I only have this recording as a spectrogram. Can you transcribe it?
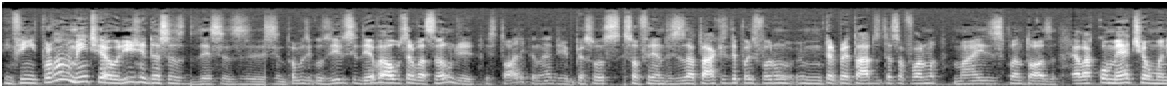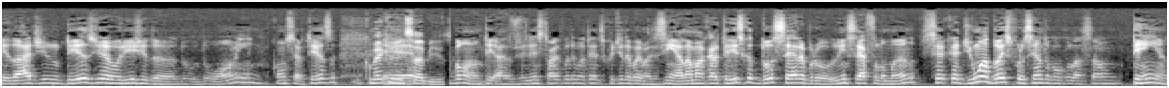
Enfim, provavelmente a origem dessas, desses sintomas, inclusive, se deva à observação de, histórica, né, de pessoas sofrendo esses ataques e depois foram interpretados dessa forma mais espantosa. Ela comete a humanidade desde a origem do, do, do homem, com certeza. Como é que é, a gente sabe isso? Bom, não tem, a história podemos até discutir depois, mas assim, ela é uma característica do cérebro, do encéfalo humano. Cerca de 1 a 2% da população tem a,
